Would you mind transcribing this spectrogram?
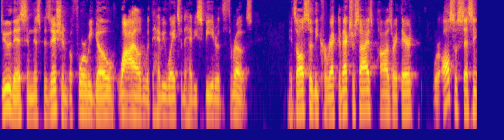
do this in this position before we go wild with the heavy weights or the heavy speed or the throws. It's also the corrective exercise. Pause right there. We're also assessing,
